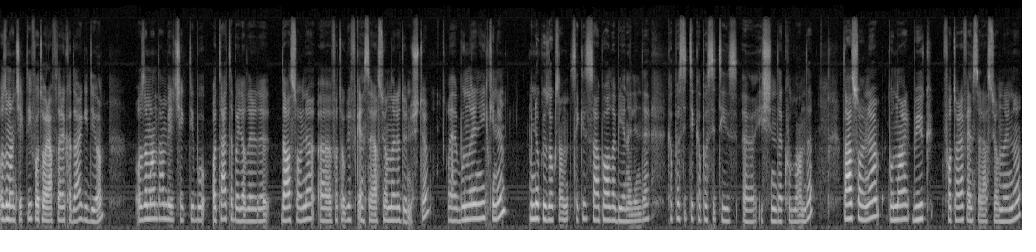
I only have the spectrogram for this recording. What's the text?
o zaman çektiği fotoğraflara kadar gidiyor. O zamandan beri çektiği bu otel tabelaları daha sonra e, fotoğrafik enstalasyonlara dönüştü. E, bunların ilkini 1998 Sao Paulo Bienalinde Capacity Capacities e, işinde kullandı. Daha sonra bunlar büyük fotoğraf enstalasyonlarına,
